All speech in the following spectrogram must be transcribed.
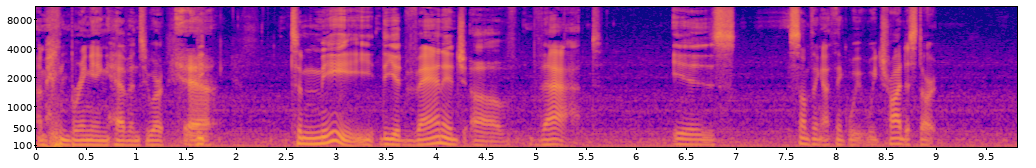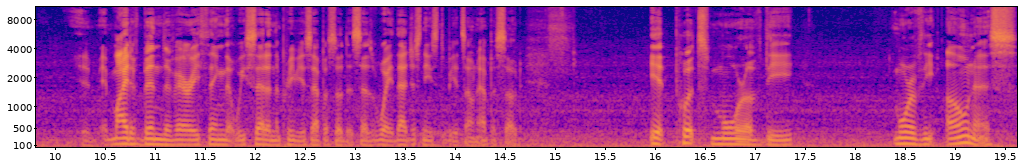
I mean, bringing heaven to earth. Be- Yeah. to me, the advantage of that is something I think we, we tried to start. It, it might have been the very thing that we said in the previous episode that says, wait, that just needs to be its own episode. It puts more of the more of the onus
